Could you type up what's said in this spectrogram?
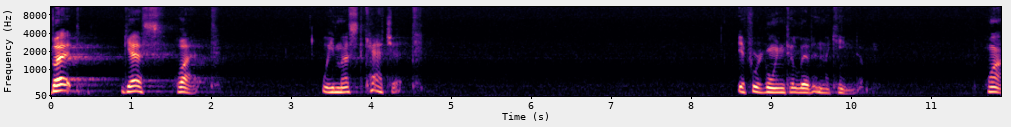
But guess what? We must catch it if we're going to live in the kingdom. Why?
